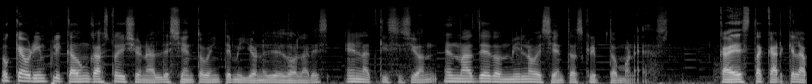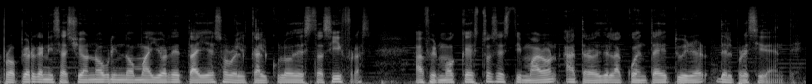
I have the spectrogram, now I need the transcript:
lo que habría implicado un gasto adicional de 120 millones de dólares en la adquisición en más de 2.900 criptomonedas. Cabe destacar que la propia organización no brindó mayor detalle sobre el cálculo de estas cifras, afirmó que estos se estimaron a través de la cuenta de Twitter del presidente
